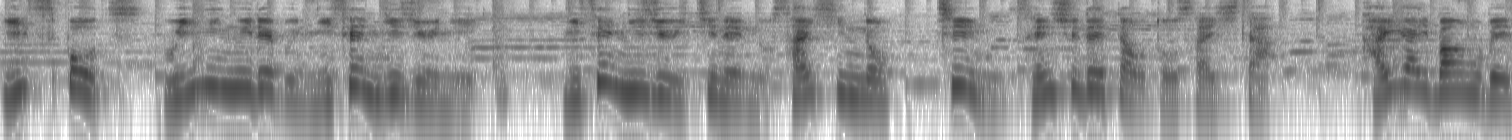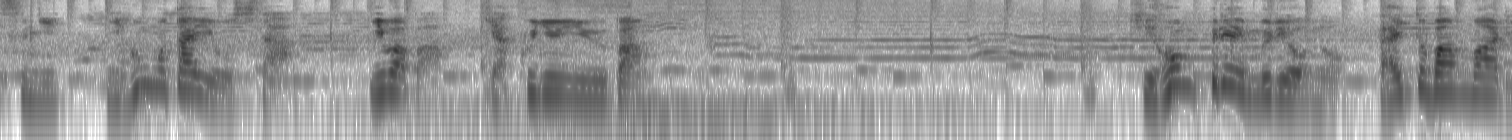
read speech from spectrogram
e スポーツウィニングイレブン2022 2021年の最新のチーム選手データを搭載した海外版をベースに日本語対応したいわば逆輸入版。基本プレイ無料のライト版もあり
